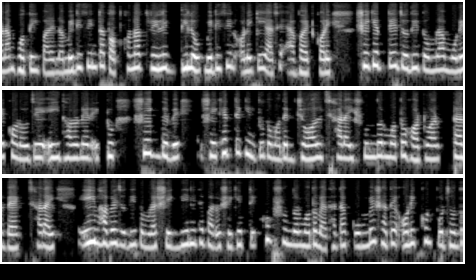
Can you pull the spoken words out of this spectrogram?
আরাম হতেই পারে না। মেডিসিনটা তৎক্ষণাৎ রিলিফ দিলেও মেডিসিন অনেকেই আছে এভয়েড করে। সেক্ষেত্রে যদি তোমরা মনে করো যে এই ধরনের একটু সেঁক দেবে, সেক্ষেত্রে কিন্তু তোমাদের জল ছাড়াই সুন্দর মতো হট ওয়াটার ব্যাগ ছাড়াই এইভাবে যদি তোমরা সেঁক দিয়ে নিতে পারো সেক্ষেত্রে খুব সুন্দর মতো ব্যথাটা কমবে। সাথে অনেকক্ষণ পর্যন্ত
